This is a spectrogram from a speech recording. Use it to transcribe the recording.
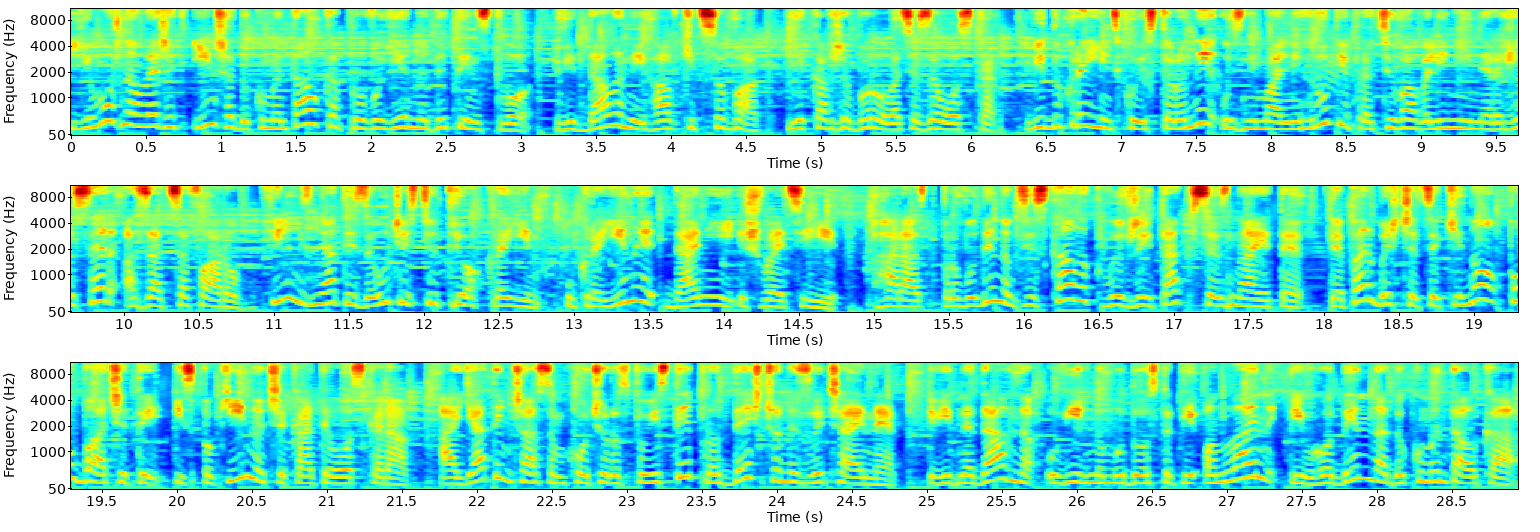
Йому ж належить інша документалка про воєнне дитинство Віддалений гавкіт собак, яка вже боролася за Оскар. Від української сторони у знімальній групі працював лінійний режисер Азат Сафаров. Фільм знятий за участю трьох країн України, Данії і Швеції. Гаразд, про будинок зі скалок ви вже і так все знаєте. Тепер би ще це кіно побачити і спокійно чекати Оскара. А я тим часом хочу розповісти про дещо незвичайне. Віднедавна у вільному доступі онлайн півгодинна документалка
